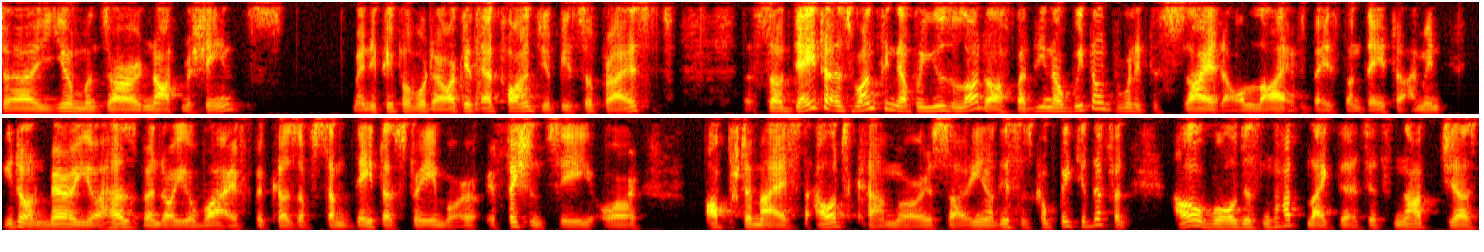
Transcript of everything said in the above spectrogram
uh, humans are not machines. Many people would argue that point, you'd be surprised. So data is one thing that we use a lot of, but you know, we don't really decide our lives based on data. I mean, you don't marry your husband or your wife because of some data stream or efficiency or optimized outcome or so, you know, this is completely different. Our world is not like this. It's not just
